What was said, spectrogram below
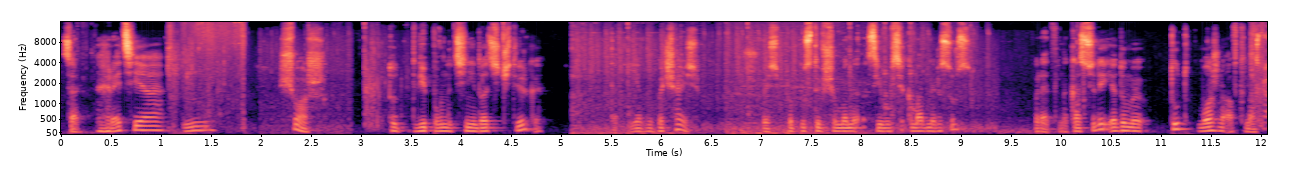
Це Греція. Що ж, тут дві повноцінні 24-ки. Так, я вибачаюсь. Щось пропустив, що в мене з'явився командний ресурс. Вперед, наказ сюди. Я думаю, тут можна автонаступ.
